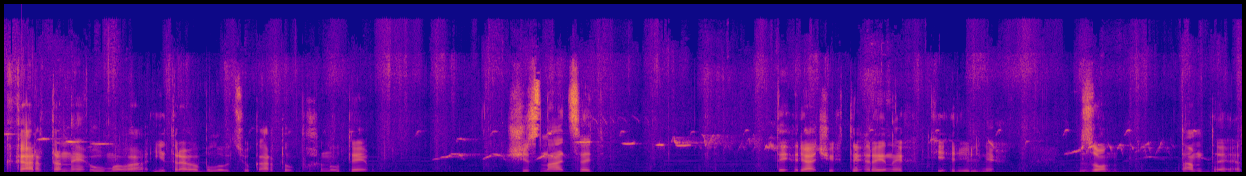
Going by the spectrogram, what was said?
Карта не гумова, і треба було в цю карту впхнути 16 тигрячих, тигриних, тігрільних зон. Там, де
